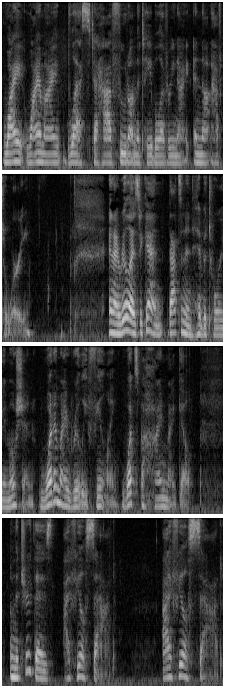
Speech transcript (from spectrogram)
why why am I blessed to have food on the table every night and not have to worry? And I realized again, that's an inhibitory emotion. What am I really feeling? What's behind my guilt? And the truth is, I feel sad. I feel sad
